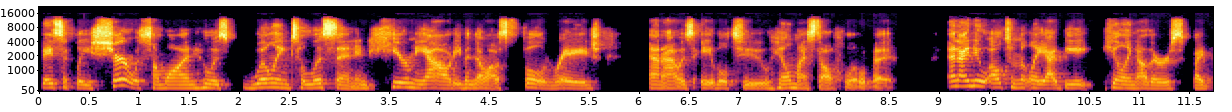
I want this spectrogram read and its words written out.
basically share with someone who was willing to listen and hear me out even though I was full of rage and I was able to heal myself a little bit. And I knew ultimately I'd be healing others by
